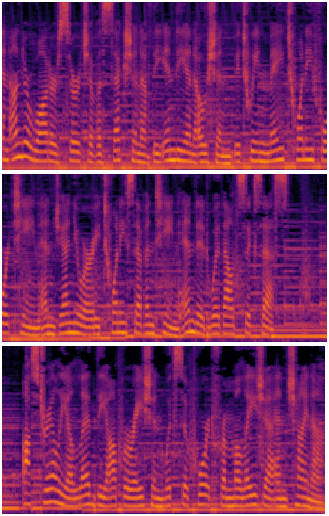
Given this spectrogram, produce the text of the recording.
An underwater search of a section of the Indian Ocean between May 2014 and January 2017 ended without success. Australia led the operation with support from Malaysia and China,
